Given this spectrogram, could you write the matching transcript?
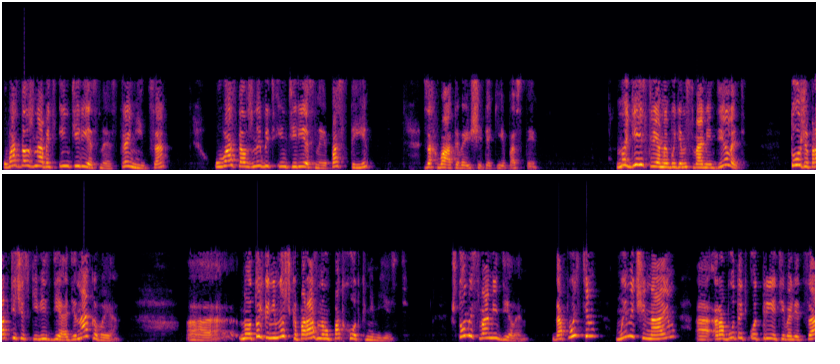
у вас должна быть интересная страница, у вас должны быть интересные посты, захватывающие такие посты. Но действия мы будем с вами делать тоже практически везде одинаковые, но только немножечко по-разному подход к ним есть. Что мы с вами делаем? Допустим, мы начинаем а, работать от третьего лица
